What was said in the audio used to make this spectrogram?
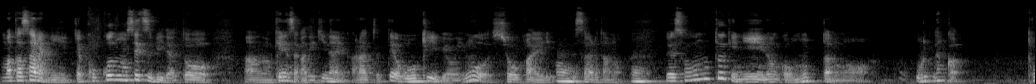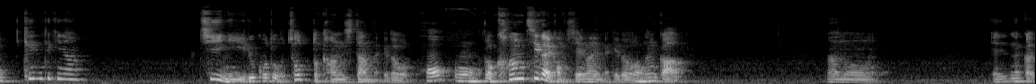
またさらにじゃあここの設備だとあの検査ができないからって言って大きい病院を紹介されたの、うん。でその時になんか思ったのは俺なんか特権的な地位にいることをちょっと感じたんだけどはうん。勘違いかもしれないんだけど、うん。なんかあのえなんか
